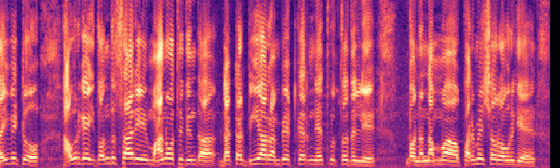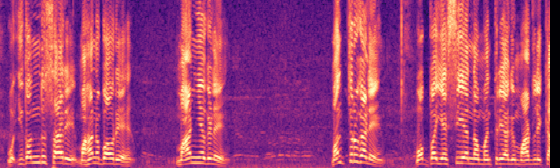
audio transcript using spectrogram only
ದಯವಿಟ್ಟು ಅವ್ರಿಗೆ ಇದೊಂದು ಸಾರಿ ಮಾನವತೆಯಿಂದ ಡಾಕ್ಟರ್ ಬಿ ಆರ್ ಅಂಬೇಡ್ಕರ್ ನೇತೃತ್ವದಲ್ಲಿ ನಮ್ಮ ಪರಮೇಶ್ವರ್ ಅವರಿಗೆ, ಇದೊಂದು ಸಾರಿ ಮಹಾನುಭಾವರೇ, ಮಾನ್ಯಗಳೇ ಮಂತ್ರಿಗಳೇ ಒಬ್ಬ ಎಸ್ ಸಿಯನ್ನು ಮಂತ್ರಿಯಾಗಿ ಮಾಡಲಿಕ್ಕೆ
